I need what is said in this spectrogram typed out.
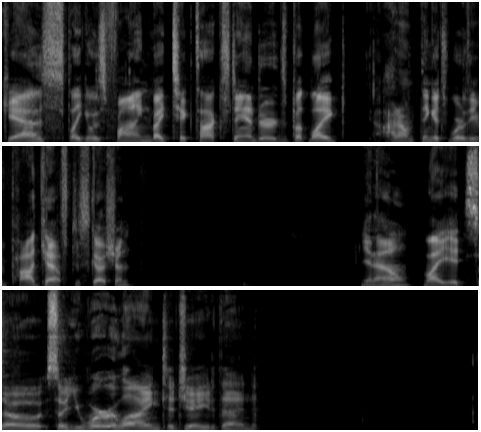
guess like it was fine by TikTok standards, but like I don't think it's worthy of podcast discussion. You know, like it's so, so you were lying to Jade then.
